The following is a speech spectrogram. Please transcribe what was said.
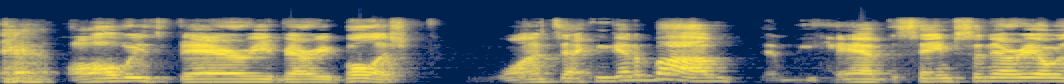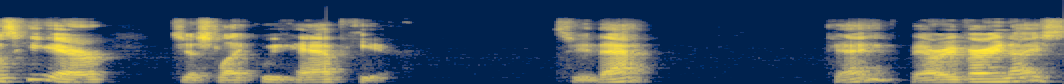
Always very, very bullish. Once I can get above, then we have the same scenario as here, just like we have here. See that? Okay, very, very nice.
